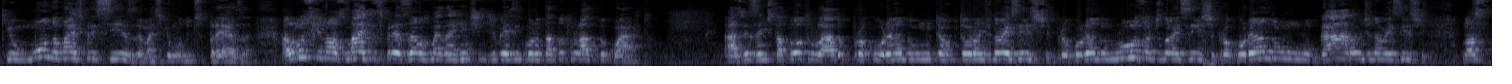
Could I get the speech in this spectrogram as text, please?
que o mundo mais precisa, mas que o mundo despreza. A luz que nós mais desprezamos, mas a gente de vez em quando está do outro lado do quarto. Às vezes a gente está do outro lado procurando um interruptor onde não existe, procurando luz onde não existe, procurando um lugar onde não existe. Nós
